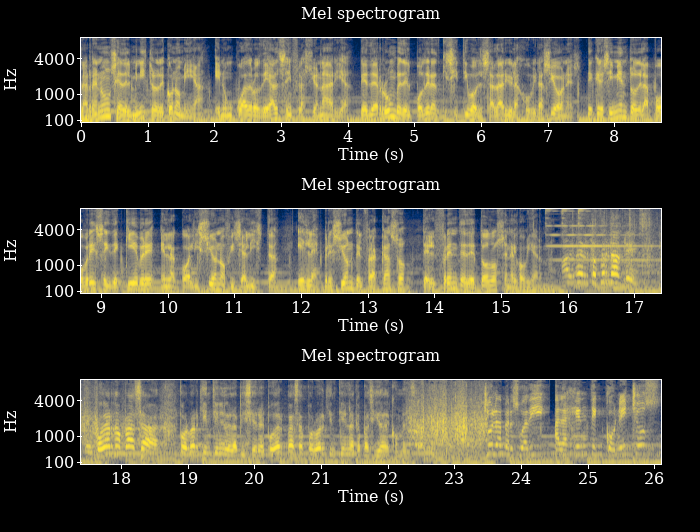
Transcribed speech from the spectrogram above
La renuncia del ministro de Economía, en un cuadro de alza inflacionaria, de derrumbe del poder adquisitivo del salario y las jubilaciones, de crecimiento de la pobreza y de quiebre en la coalición oficialista, es la expresión del fracaso del frente de todos en el gobierno. Alberto Fernández, el poder no pasa por ver quién tiene la lapicera, el poder pasa por ver quién tiene la capacidad de convencer. Yo la persuadí a la gente con hechos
